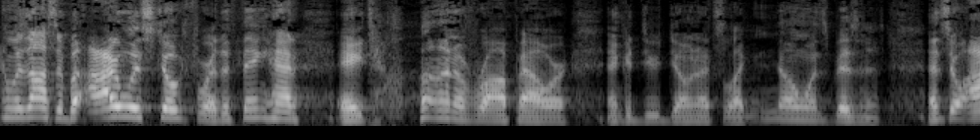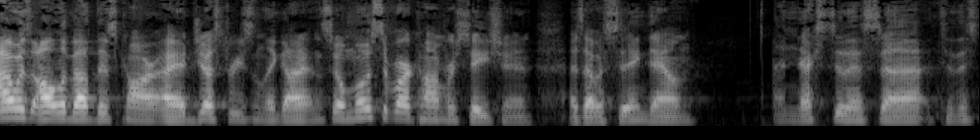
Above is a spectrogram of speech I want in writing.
it was awesome, but I was stoked for it. The thing had a ton of raw power and could do donuts like no one's business. And so I was all about this car. I had just recently got it. And so most of our conversation as I was sitting down and next to this uh, to this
